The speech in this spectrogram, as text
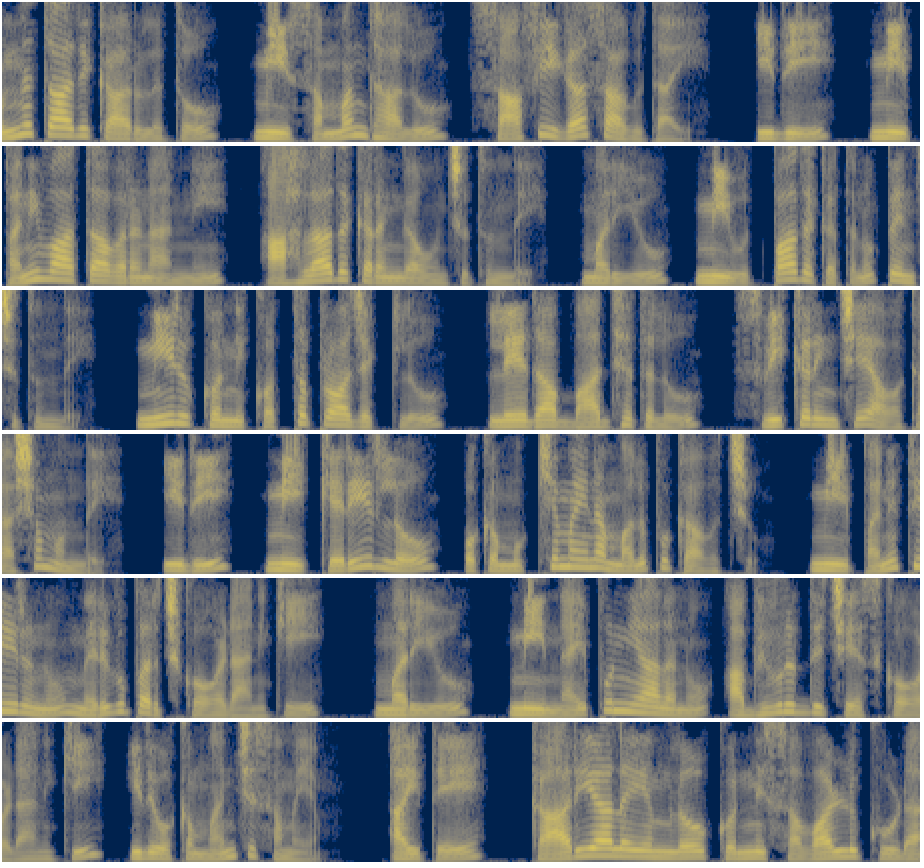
ఉన్నతాధికారులతో మీ సంబంధాలు సాఫీగా సాగుతాయి. ఇది మీ పని వాతావరణాన్ని ఆహ్లాదకరంగా ఉంచుతుంది మరియు మీ ఉత్పాదకతను పెంచుతుంది. మీరు కొన్ని కొత్త ప్రాజెక్టులు లేదా బాధ్యతలు స్వీకరించే అవకాశం ఉంది. ఇది మీ కెరీర్లో ఒక ముఖ్యమైన మలుపు కావచ్చు. మీ పనితీరును మెరుగుపరుచుకోవడానికి మరియు మీ నైపుణ్యాలను అభివృద్ధి చేసుకోవడానికి ఇది ఒక మంచి సమయం. అయితే కార్యాలయంలో కొన్ని సవాళ్ళు కూడా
